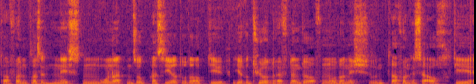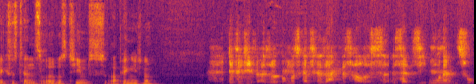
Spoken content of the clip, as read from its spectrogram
davon, was in den nächsten Monaten so passiert oder ob die ihre Türen öffnen dürfen oder nicht. Und davon ist ja auch die Existenz eures Teams abhängig. Ne? Definitiv. Also muss ganz klar sagen, das Haus ist seit sieben Monaten zu.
